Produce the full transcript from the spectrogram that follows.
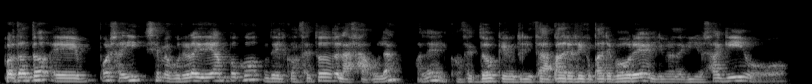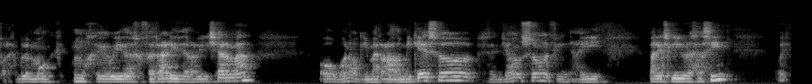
Por tanto, eh, pues ahí se me ocurrió la idea un poco del concepto de la fábula, ¿vale? El concepto que utiliza Padre Rico, Padre Pobre, el libro de Kiyosaki, o por ejemplo, Monje oído su Ferrari de Robin Sharma, o bueno, aquí me ha robado mi queso, Johnson, en fin, hay varios libros así. Pues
